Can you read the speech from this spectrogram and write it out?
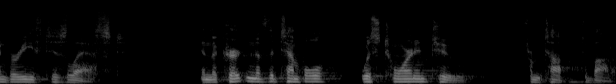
and breathed his last. And the curtain of the temple was torn in two from top to bottom.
